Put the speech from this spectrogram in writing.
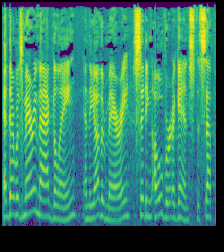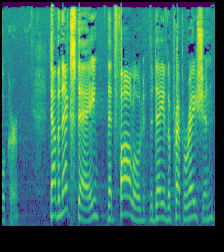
And there was Mary Magdalene and the other Mary sitting over against the sepulchre. Now, the next day that followed the day of the preparation,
